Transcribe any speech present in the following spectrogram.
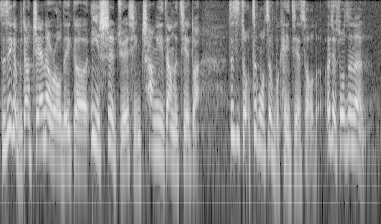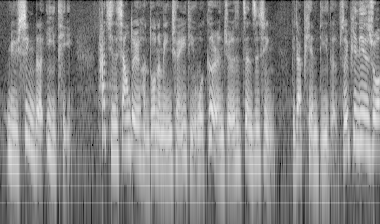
只是一个比较 general 的一个意识觉醒、倡议这样的阶段。这是中中国政府可以接受的，而且说真的，女性的议题，它其实相对于很多的民权议题，我个人觉得是政治性比较偏低的。所以偏低是说，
